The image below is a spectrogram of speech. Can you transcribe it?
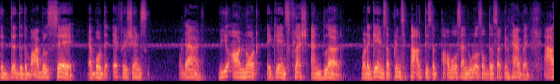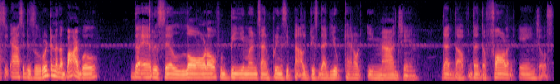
The, the, the, the Bible say about the Ephesians that we are not against flesh and blood but against the principalities, the powers and rulers of the second heaven. As, as it is written in the Bible, there is a lot of demons and principalities that you cannot imagine. That the, that the fallen angels.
